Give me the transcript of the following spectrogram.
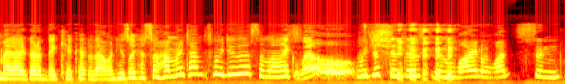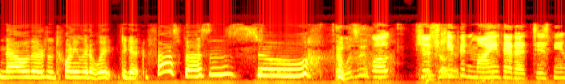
My dad got a big kick out of that one. He's like, "So how many times can we do this?" And I'm like, "Well, we just did this in line once, and now there's a 20 minute wait to get fast passes." So That was it. Well, just Enjoy keep it. in mind that at Disney,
